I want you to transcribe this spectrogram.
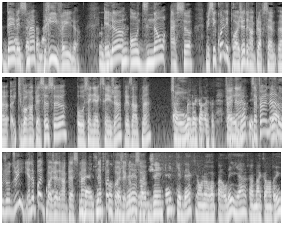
d'investissement privé, là. Mhm. Et là, hein? on dit non à ça. Mais c'est quoi les projets de remplacement euh, qui vont remplacer ça au Saint-Saint-Jean présentement? Sont ah, où? Ben, ça fait un an aujourd'hui. Il n'y en a pas de projet de remplacement. Ben, il n'y a pas de projet comme ça. GNL Québec, on leur a parlé hier à Macandré,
